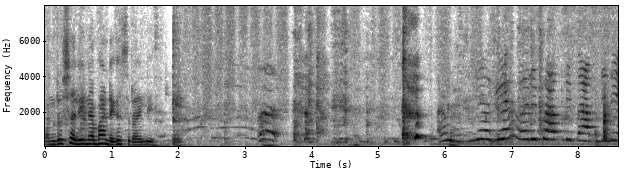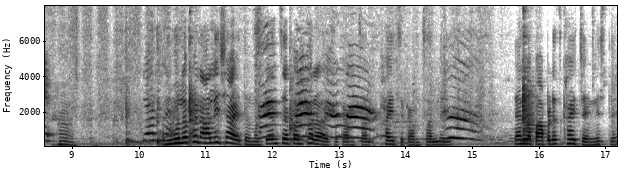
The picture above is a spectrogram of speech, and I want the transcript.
आणि ऋषालीने भांडे घसरायली हा. मुलं पण आली शाळेतून मग त्यांचं पण फराळाचं काम चाल खायचं काम चाललंय. त्यांना पापडच खायचे आहे नुसते.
